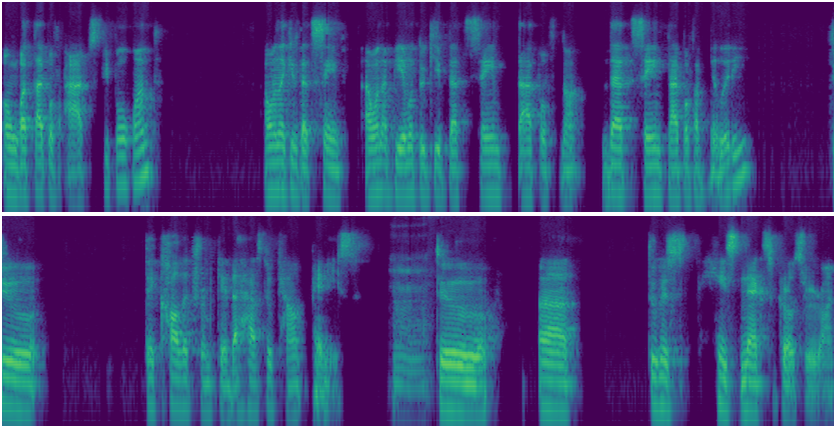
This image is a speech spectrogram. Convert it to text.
on what type of apps people want. I want to give that same. I want to be able to give that same type of not that same type of ability to the college room kid that has to count pennies Mm, to uh to his his next grocery run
